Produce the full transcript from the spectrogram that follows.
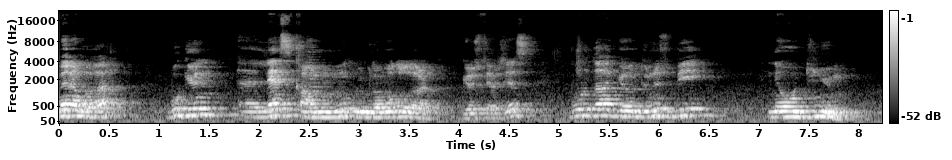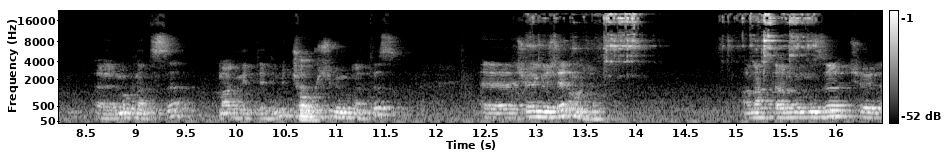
merhabalar. Bugün e, lens kanununu uygulamalı olarak göstereceğiz. Burada gördüğünüz bir neodymium e, mıknatısı, magnet dediğimiz çok Evet. güçlü bir mıknatıs. E, şöyle gösterelim hocam. Anahtarlığımızı şöyle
